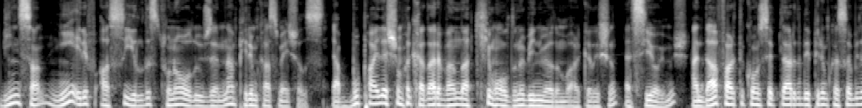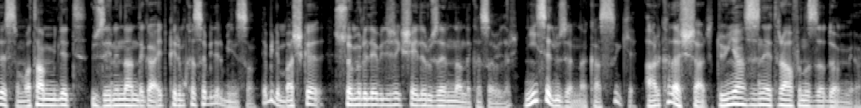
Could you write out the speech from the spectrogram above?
bir insan niye Elif Aslı Yıldız Tunaoğlu üzerinden prim kasmaya çalışsın? Ya bu paylaşıma kadar ben daha kim olduğunu bilmiyordum bu arkadaşın. Ya CEO'ymuş. Hani daha farklı konseptlerde de prim kasabilirsin. Vatan millet üzerinden de gayet prim kasabilir bir insan. Ne bileyim başka sömürülebilecek şeyler üzerinden de kasabilir. Niye senin üzerinden kassın ki? Arkadaşlar dünya sizin etrafınızda dönmüyor.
